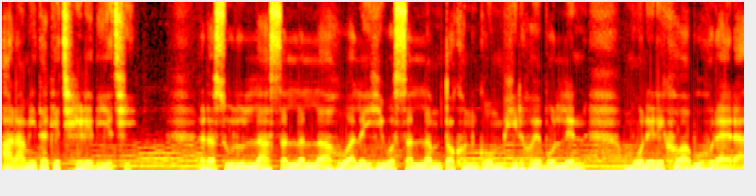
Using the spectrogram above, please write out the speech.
আর আমি তাকে ছেড়ে দিয়েছি। রাসূলুল্লাহ সাল্লাল্লাহু আলাইহি ওয়াসাল্লাম তখন গম্ভীর হয়ে বললেন, মনে রেখো আবু হুরায়রা,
